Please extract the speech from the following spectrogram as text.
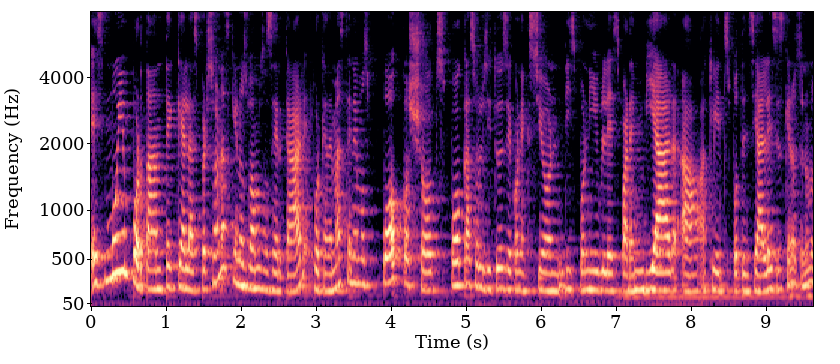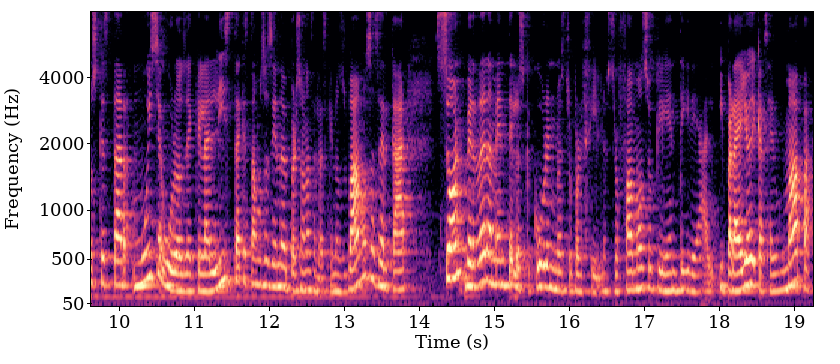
es muy importante que a las personas que nos vamos a acercar, porque además tenemos pocos shots, pocas solicitudes de conexión disponibles para enviar a, clientes potenciales, es que nos tenemos que estar muy seguros de que la lista que estamos haciendo de personas a las que nos vamos a acercar son verdaderamente los que cubren nuestro perfil, nuestro famoso cliente ideal. Y para ello hay que hacer un mapa.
